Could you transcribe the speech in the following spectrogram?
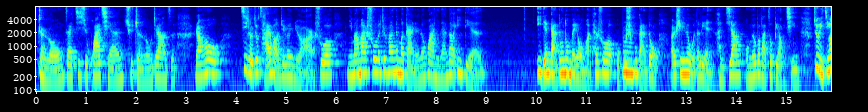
整容，再继续花钱去整容这样子。然后记者就采访这个女儿说：“你妈妈说了这番那么感人的话，你难道一点？”一点感动都没有嘛？他说我不是不感动，而是因为我的脸很僵，我没有办法做表情，就已经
